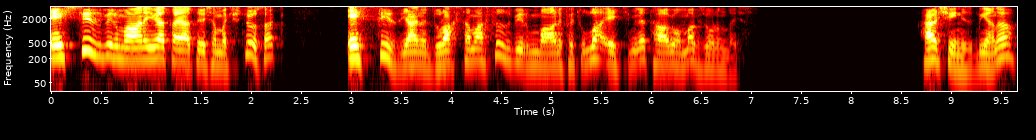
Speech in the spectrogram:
Eşsiz bir maneviyat hayatı yaşamak istiyorsak eşsiz yani duraksamaksız bir marifetullah eğitimine tabi olmak zorundayız. Her şeyiniz bir yana,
